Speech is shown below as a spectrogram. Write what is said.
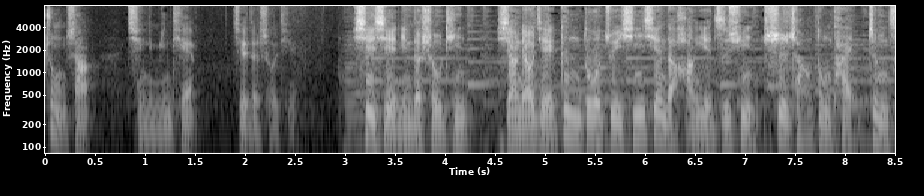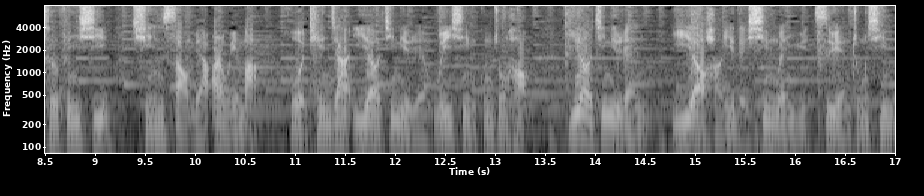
重伤？请您明天接着收听，谢谢您的收听。想了解更多最新鲜的行业资讯、市场动态、政策分析，请扫描二维码或添加医药经理人微信公众号“医药经理人”——医药行业的新闻与资源中心。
